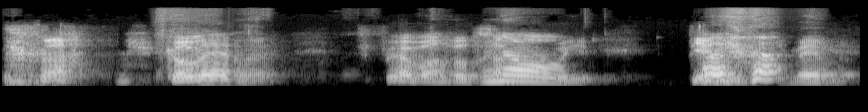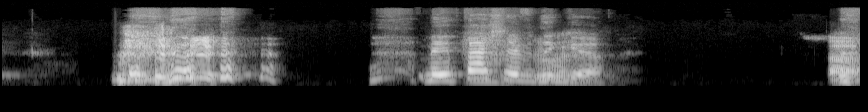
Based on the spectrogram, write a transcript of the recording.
Quand même, tu peux avoir d'autres amis. Oui. Pianiste même. Mais pas chef de chœur. Ah,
